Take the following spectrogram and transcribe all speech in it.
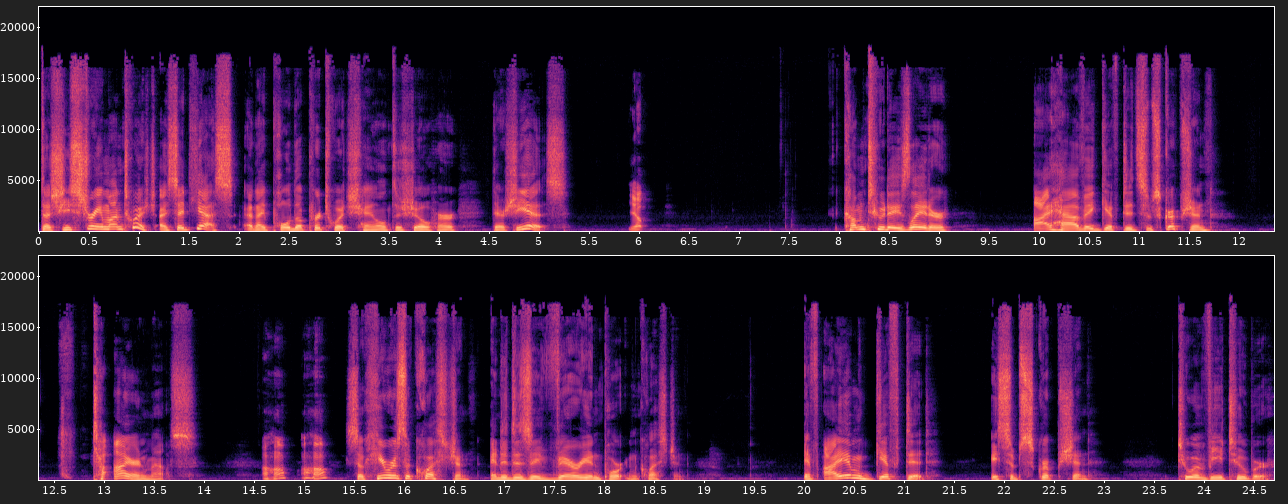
Does she stream on Twitch? I said yes. And I pulled up her Twitch channel to show her. There she is. Yep. come two days later, I have a gifted subscription to Ironmouse. Uh huh, uh huh. So here is a question, and it is a very important question. If I am gifted a subscription to a VTuber,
